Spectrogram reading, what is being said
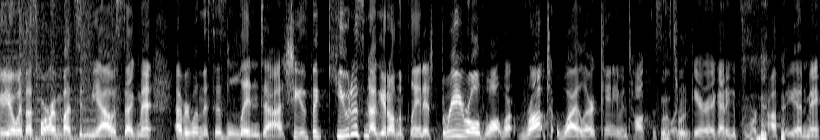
studio with us for our Mutts and Meow segment. Everyone, this is Linda. She is the cutest nugget on the planet, three-year-old Rottweiler. Can't even talk this That's morning, right. Gary. I got to get some more coffee in me.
